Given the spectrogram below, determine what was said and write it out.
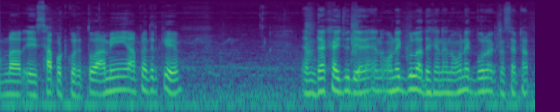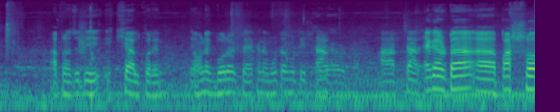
আপনার এই সাপোর্ট করে। তো আমি আপনাদেরকে দেখাই যদি অনেকগুলা দেখেন অনেক বড় একটা সেট আপ আপনারা যদি খেয়াল করেন, যে অনেক বড় একটা, এখানে মোটামুটি সাত আর চার, এগারোটা পাঁচশো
